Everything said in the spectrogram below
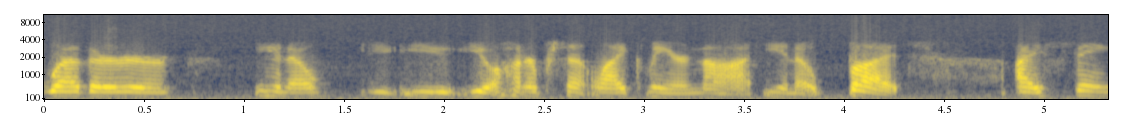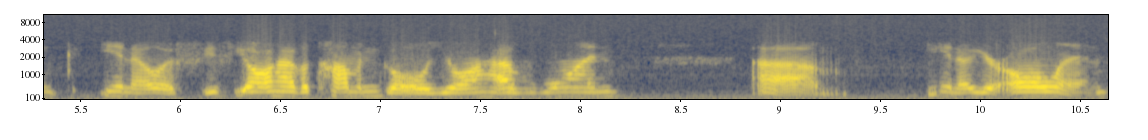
whether you know you, you you 100% like me or not. You know, but I think you know if if you all have a common goal, you all have one. Um, you know, you're all in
